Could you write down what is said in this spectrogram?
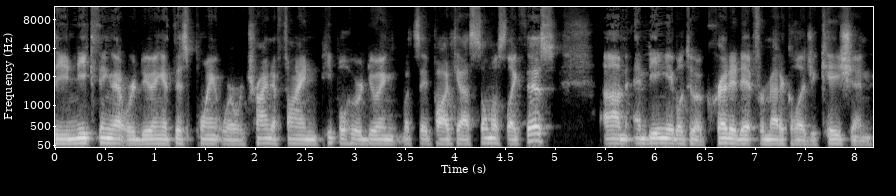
It's a unique thing that we're doing at this point where we're trying to find people who are doing, let's say, podcasts almost like this um, and being able to accredit it for medical education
